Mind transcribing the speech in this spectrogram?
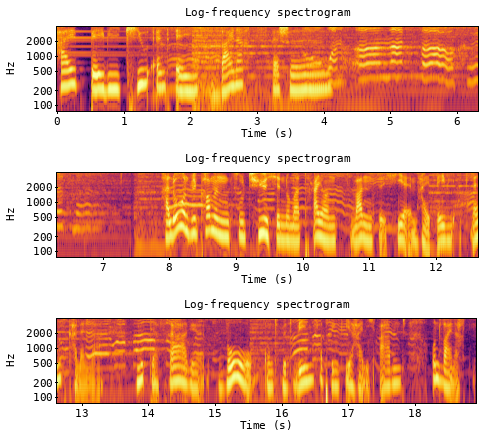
Hi Baby QA Weihnachtsspecial. Hallo und willkommen zu Türchen Nummer 23 hier im Hi Baby Adventskalender mit der Frage, wo und mit wem verbringt ihr Heiligabend und Weihnachten?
